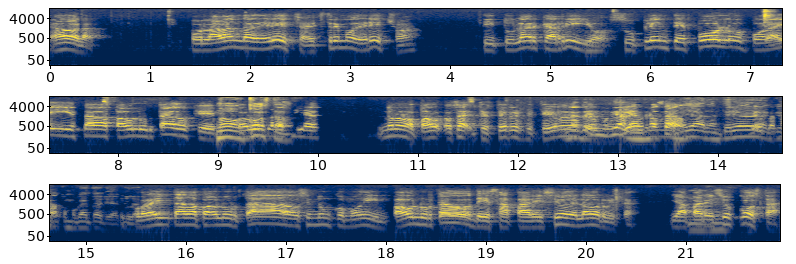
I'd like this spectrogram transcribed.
ahora, por la banda derecha, extremo derecho, ¿ah? titular Carrillo, suplente Polo, por ahí estaba Paolo Hurtado, que No, Paolo Costa. Hurtado No, no, no, Paolo, o sea, te estoy refiriendo al anterior mundial, mundial, pasado. Allá, la anterior ¿Qué le pasó? convocatoria, claro. Por ahí estaba Pablo Hurtado siendo un comodín. Pablo Hurtado desapareció de la órbita y apareció Costa.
